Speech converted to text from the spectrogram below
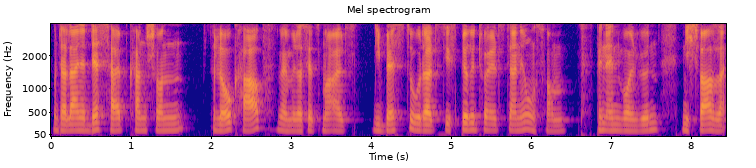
Und alleine deshalb kann schon Low Carb, wenn wir das jetzt mal als die beste oder als die spirituellste Ernährungsform benennen wollen würden, nicht wahr sein.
